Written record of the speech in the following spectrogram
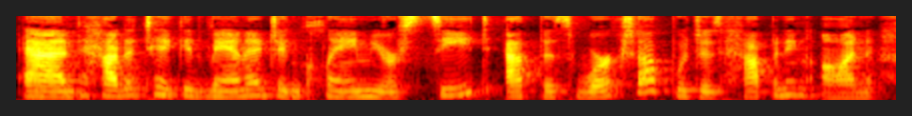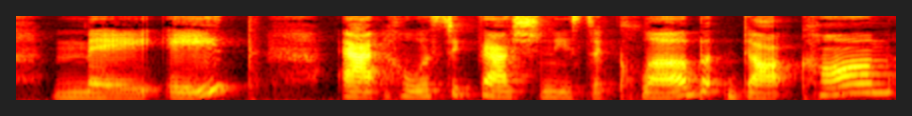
and how to take advantage and claim your seat at this workshop, which is happening on May 8th at holisticfashionistaclub.com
